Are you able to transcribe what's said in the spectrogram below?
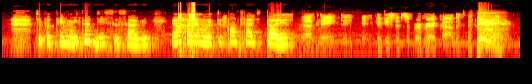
tipo, tem muito disso, sabe? É uma coisa muito contraditória. Ah, tem, tem. Revista de supermercado.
